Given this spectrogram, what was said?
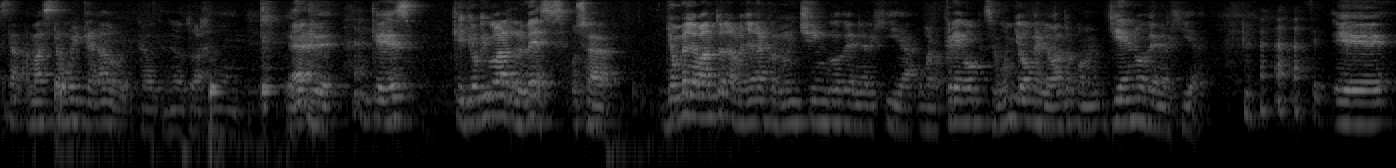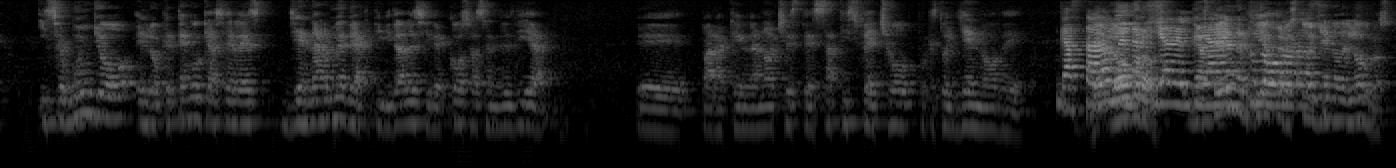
está, además está muy cagado porque acabo de tener otro este, que es que yo vivo al revés. O sea, yo me levanto en la mañana con un chingo de energía, bueno, creo, según yo, me levanto con lleno de energía. Eh, y según yo, lo que tengo que hacer es llenarme de actividades y de cosas en el día eh, para que en la noche esté satisfecho porque estoy lleno de... Gastado la energía del día. Gasté energía, pero estoy lleno de logros.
